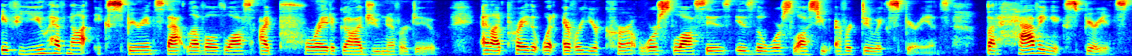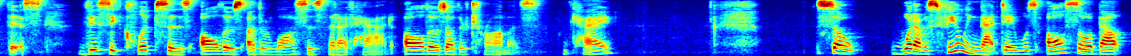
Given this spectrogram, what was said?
If you have not experienced that level of loss, I pray to God you never do. And I pray that whatever your current worst loss is, is the worst loss you ever do experience. But having experienced this, this eclipses all those other losses that I've had, all those other traumas. Okay? So, what I was feeling that day was also about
